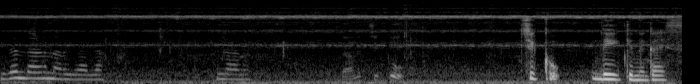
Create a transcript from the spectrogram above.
ഇതെന്താണെന്ന് അറിയാലോ ചിക്കു. ദഹിക്കുന്നു ഗൈസ്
